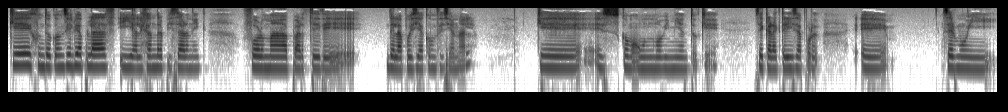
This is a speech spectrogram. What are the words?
que junto con Silvia Plath y Alejandra Pizarnik forma parte de, de la poesía confesional, que es como un movimiento que se caracteriza por eh, ser muy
